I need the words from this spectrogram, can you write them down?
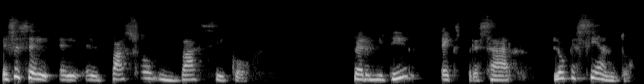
Ese es el, el paso básico. Permitir expresar lo que siento,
